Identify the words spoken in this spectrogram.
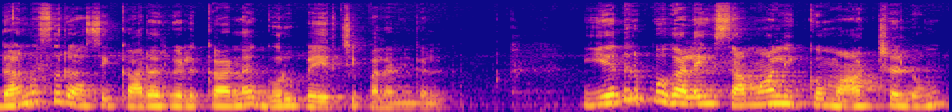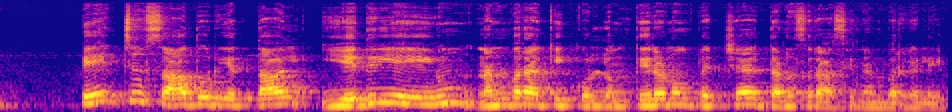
தனுசு ராசிக்காரர்களுக்கான குரு பயிற்சி பலன்கள். எதிர்ப்புகளை சமாளிக்கும் ஆற்றலும் பேச்சு சாதுரியத்தால் எதிரியையும் நண்பராக்கிக் கொள்ளும் திறனும் பெற்ற தனுசு ராசி நண்பர்களே.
